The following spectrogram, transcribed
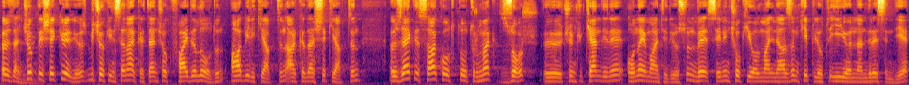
Özden çok teşekkür ediyoruz. Birçok insana hakikaten çok faydalı oldun. Abilik yaptın, arkadaşlık yaptın. Özellikle sağ koltukta oturmak zor. Ee, Çünkü kendini ona emanet ediyorsun ve senin çok iyi olman lazım ki pilotu iyi yönlendiresin diye.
